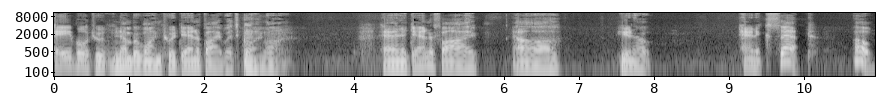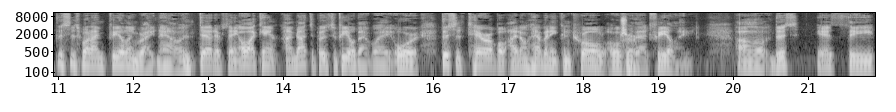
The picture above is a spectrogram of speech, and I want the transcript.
able to, number one, to identify what's going on and identify, uh, you know, and accept, oh, this is what I'm feeling right now, instead of saying, oh, I can't, I'm not supposed to feel that way, or this is terrible, I don't have any control over Sure. that feeling. Uh, this is the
